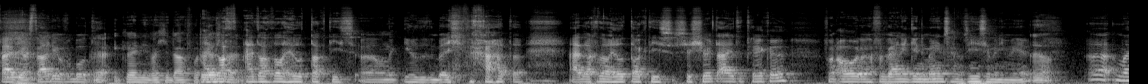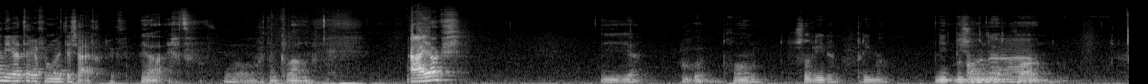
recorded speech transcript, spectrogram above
Vijf jaar stadionverbod. Ja, ik weet niet wat je daarvoor Hij dacht, hij dacht wel heel tactisch, eh, want ik hield het een beetje in de gaten. Hij dacht wel heel tactisch zijn shirt uit te trekken. Van oh, dan verdwijn ik in de mensen en dan zien ze me niet meer. ja, Eh, maar die werd er even mooi tussenuit geplukt. ja, echt, wow, wat een clown. Ajax? Ja. Gewoon solide, prima. Niet bijzonder, Gewoon, gewoon. eh,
